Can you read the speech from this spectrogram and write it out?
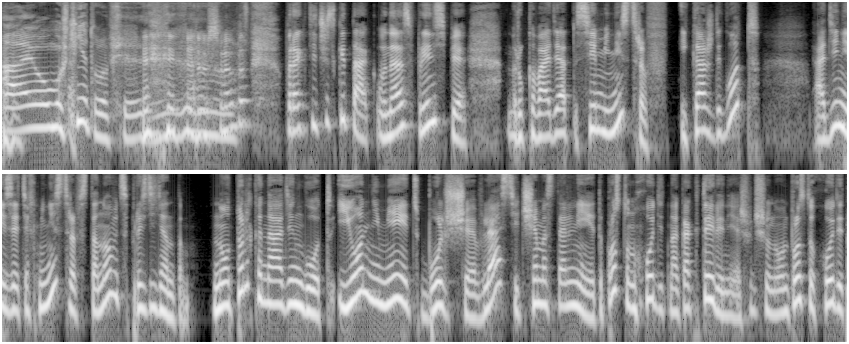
А его, может, нет вообще. Хороший вопрос. Практически так. У нас, в принципе, руководят семь министров, и каждый год один из этих министров становится президентом. Но только на один год. И он не имеет больше власти, чем остальные. Это просто он ходит на коктейли, не, я шучу, но он просто ходит.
